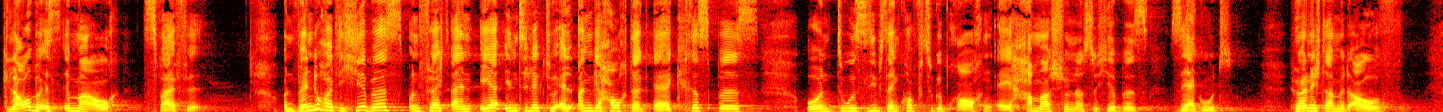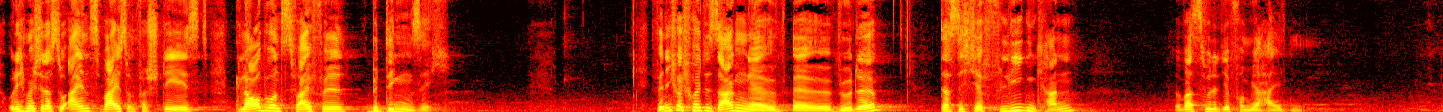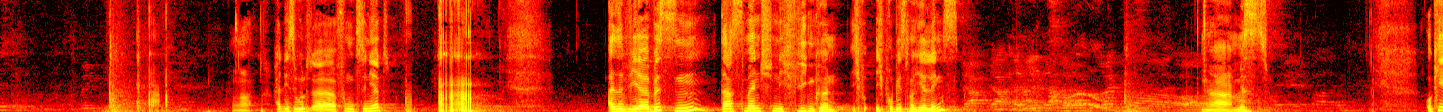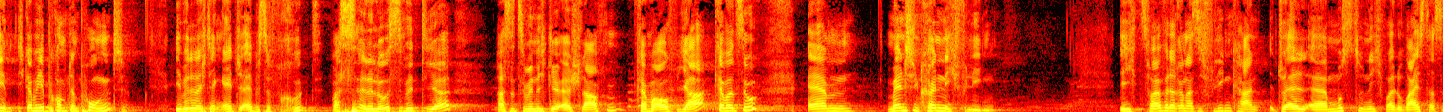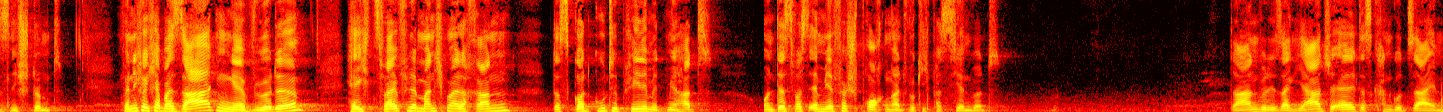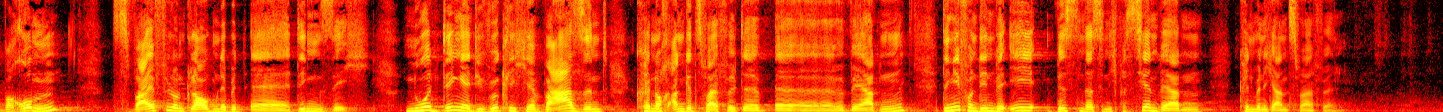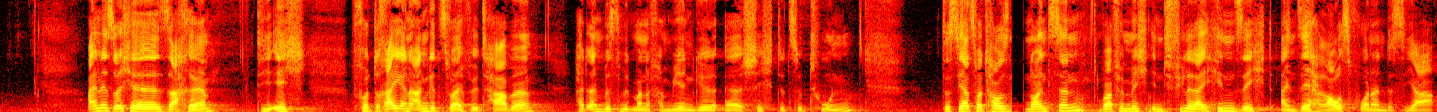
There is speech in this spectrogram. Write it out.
Glaube ist immer auch Zweifel. Und wenn du heute hier bist und vielleicht ein eher intellektuell angehauchter äh, Christ bist und du es liebst, deinen Kopf zu gebrauchen, ey, hammer schön, dass du hier bist, sehr gut. Hör nicht damit auf. Und ich möchte, dass du eins weißt und verstehst, Glaube und Zweifel bedingen sich. Wenn ich euch heute sagen äh, äh würde, dass ich hier fliegen kann, was würdet ihr von mir halten? Hat nicht so gut äh, funktioniert? Also wir wissen, dass Menschen nicht fliegen können. Ich, ich probiere es mal hier links. Ah, Mist. Okay, ich glaube, ihr bekommt den Punkt. Ihr würdet euch denken, ey Joel, bist du verrückt? Was ist denn los mit dir? Hast du zu wenig geschlafen? Äh, Klammer auf, ja, Klammer zu. Ähm, Menschen können nicht fliegen. Ich zweifle daran, dass ich fliegen kann. Joel, äh, musst du nicht, weil du weißt, dass es nicht stimmt. Wenn ich euch aber sagen äh, würde, hey, ich zweifle manchmal daran, dass Gott gute Pläne mit mir hat und das, was er mir versprochen hat, wirklich passieren wird. Dann würde ich sagen, ja, Joel, das kann gut sein. Warum? Zweifel und Glauben bedingen äh, sich. Nur Dinge, die wirklich wahr sind, können auch angezweifelt äh, äh, werden. Dinge, von denen wir eh wissen, dass sie nicht passieren werden, können wir nicht anzweifeln. Eine solche Sache, die ich vor drei Jahren angezweifelt habe, hat ein bisschen mit meiner Familiengeschichte zu tun. Das Jahr 2019 war für mich in vielerlei Hinsicht ein sehr herausforderndes Jahr.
